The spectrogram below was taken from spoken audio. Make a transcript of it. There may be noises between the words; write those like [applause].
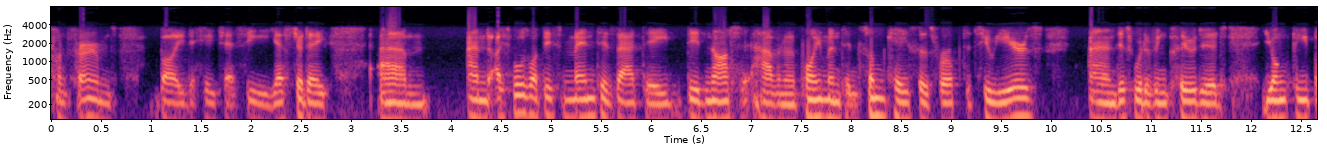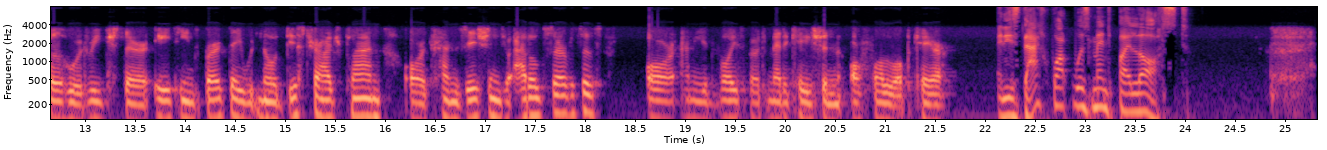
confirmed by the HSE yesterday. Um, and I suppose what this meant is that they did not have an appointment in some cases for up to two years. And this would have included young people who had reached their 18th birthday with no discharge plan or transition to adult services or any advice about medication or follow up care. And is that what was meant by lost?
